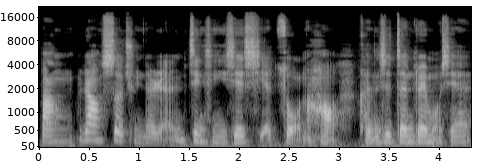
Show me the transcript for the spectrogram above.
帮让社群的人进行一些协作，然后可能是针对某些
